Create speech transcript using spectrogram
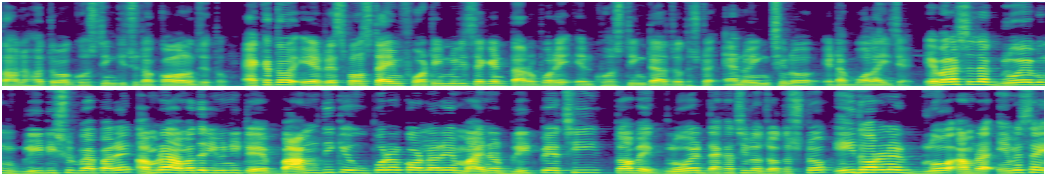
তাহলে হয়তো বা ঘোস্টিং কিছুটা কমানো যেত। একে তো এর রেসপন্স টাইম ফোরটিন মিলি সেকেন্ড তার উপরে এর ঘোস্টিংটা যথেষ্ট অ্যানোয়িং ছিল, এটা বলাই যায়। এবার আসে যাক গ্লো এবং ব্লিড ইস্যুর ব্যাপারে। আমরা আমাদের ইউনিটে বাম দিকে উপরের কর্নারে মাইনর ব্লিড পেয়েছি, তবে গ্লো এর দেখা ছিল যথেষ্ট। এই ধরনের গ্লো আমরা এমএসআই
